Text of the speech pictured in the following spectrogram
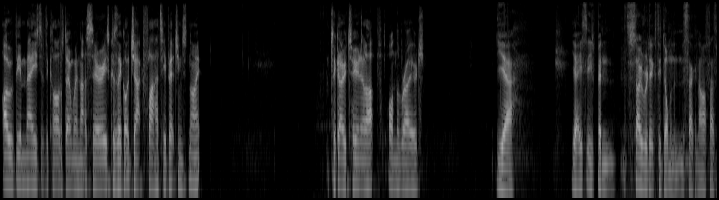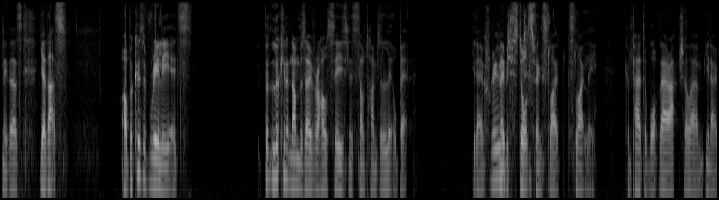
I would be amazed if the Cardinals don't win that series because they've got Jack Flaherty pitching tonight to go 2 0 up on the road. Yeah. Yeah, he's he's been so ridiculously dominant in the second half, hasn't he? That's yeah, that's oh because of really it's but looking at numbers over a whole season is sometimes a little bit you know, Crude. maybe distorts things slight, slightly compared to what their actual um, you know,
